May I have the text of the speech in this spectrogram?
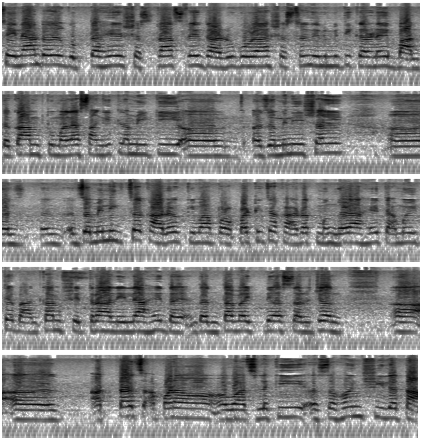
सेनादल गुप्तहेर शस्त्रास्त्रे दारूगोळा शस्त्रनिर्मिती करणे बांधकाम. तुम्हाला सांगितलं मी की अ, जमिनीच्या जमिनीचं कारक किंवा प्रॉपर्टीचा कारक मंगळ आहे. त्यामुळे इथे बांधकाम क्षेत्र आलेलं आहे. द दंतवैद्य सर्जन आत्ताच आपण वाचलं की सहनशीलता.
